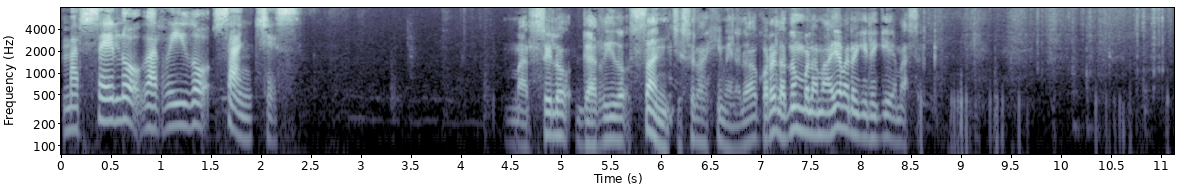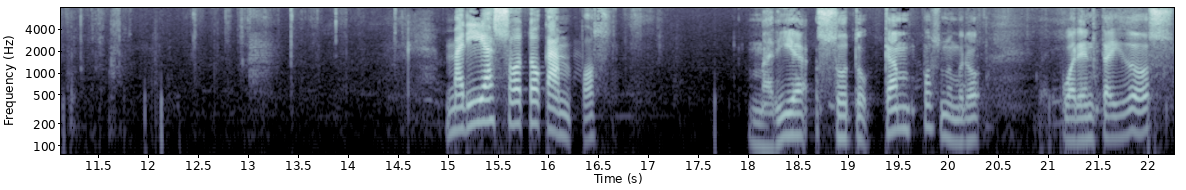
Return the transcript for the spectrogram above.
Marcelo Garrido Sánchez. Marcelo Garrido Sánchez, señora Jimena. Le voy a correr la tómbola más allá para que le quede más cerca. María Soto Campos. María Soto Campos, número 42.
